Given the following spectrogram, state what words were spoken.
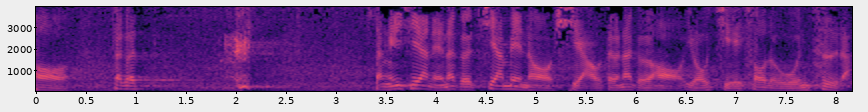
哦。这个 等一下呢，那个下面哦小的那个哦有解说的文字啦，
